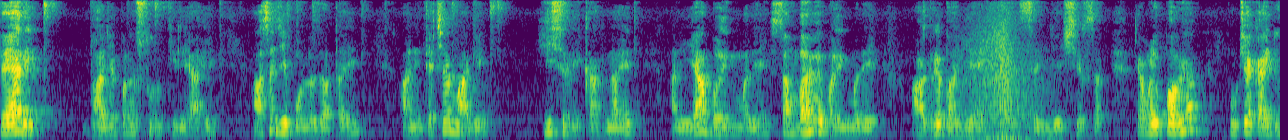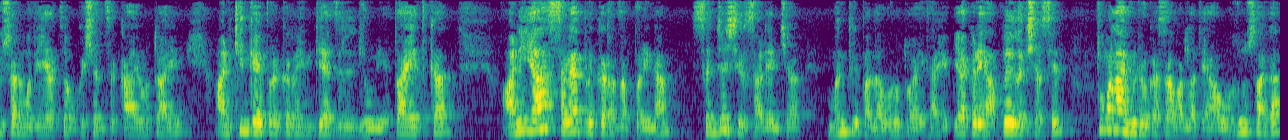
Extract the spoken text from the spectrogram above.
तयारी भाजपनं सुरू केली आहे असं जे बोललं जात आहे. आणि त्याच्यामागे ही सगळी कारणं आहेत. आणि या बळींमध्ये संभाव्य बळींमध्ये अग्रभागी आहे संजय शिरसाट. त्यामुळे पाहूया पुढच्या काही दिवसांमध्ये या चौकशांचं काय होतं आहे. आणखीन काही प्रकरणं इम्तियाज जलील घेऊन येत आहेत का? आणि या सगळ्या प्रकरणाचा परिणाम संजय शिरसाट यांच्या मंत्रिपदावर होतो आहे का? याकडे आपले लक्ष असेल. तुम्हाला हा व्हिडिओ कसा वाटला ते आवर्जून सांगा.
